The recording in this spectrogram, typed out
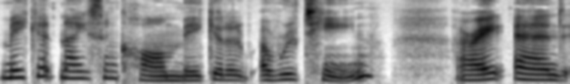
make it nice and calm, make it a, a routine, all right, and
